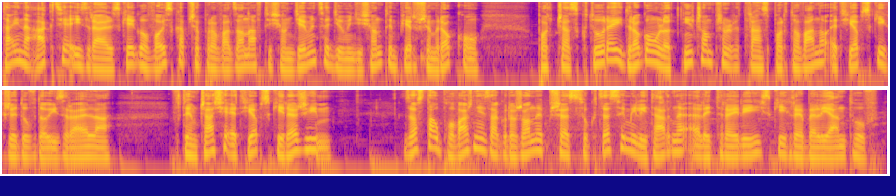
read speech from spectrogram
Tajna akcja izraelskiego wojska przeprowadzona w 1991 roku, podczas której drogą lotniczą transportowano etiopskich Żydów do Izraela. W tym czasie etiopski reżim został poważnie zagrożony przez sukcesy militarne erytrejskich rebeliantów.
